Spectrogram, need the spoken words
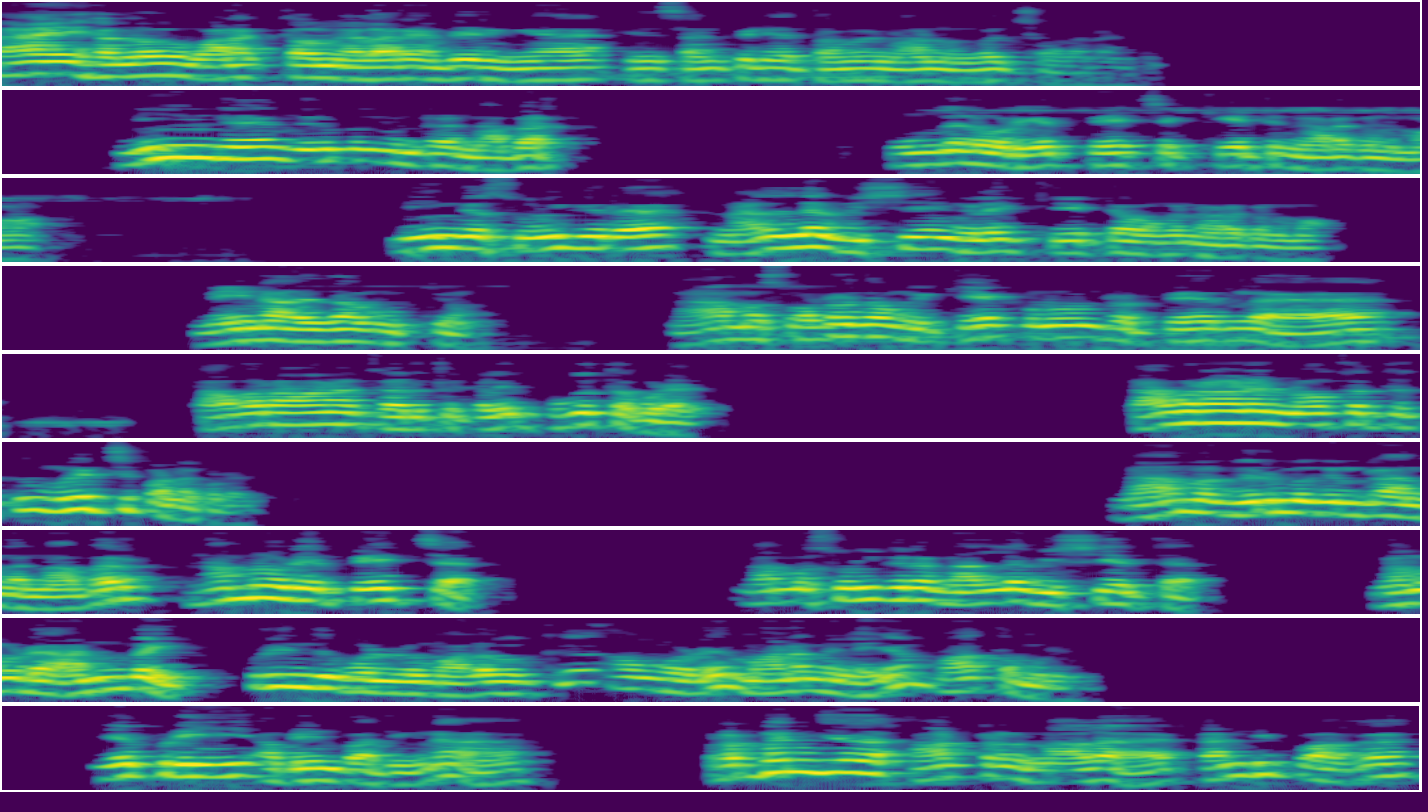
Hi hello வணக்கம். எல்லாரும் எப்படி இருக்கீங்க? இது சன்பீடியா தமிழ் நான் உங்கள் சோழராஜன். நீங்கள் விரும்புகின்ற நபர் உங்களுடைய பேச்சை கேட்டு நடக்கணுமா? நீங்கள் சொல்கிற நல்ல விஷயங்களை கேட்டு அவங்க நடக்கணுமா? மெயினாக அதுதான் முக்கியம். நாம் சொல்கிறத அவங்க கேட்கணுன்ற பேரில் தவறான கருத்துக்களை புகுத்தக்கூடாது. தவறான நோக்கத்துக்கு முயற்சி பண்ணக்கூடாது. நாம் விரும்புகின்ற அந்த நபர் நம்மளுடைய பேச்சை நம்ம சொல்கிற நல்ல விஷயத்த நம்மளுடைய அன்பை புரிந்து கொள்ளும் அளவுக்கு அவங்களுடைய மனநிலையை மாற்ற முடியும். எப்படி அப்படின்னு பார்த்தீங்கன்னா பிரபஞ்ச ஆற்றல்னால கண்டிப்பாக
